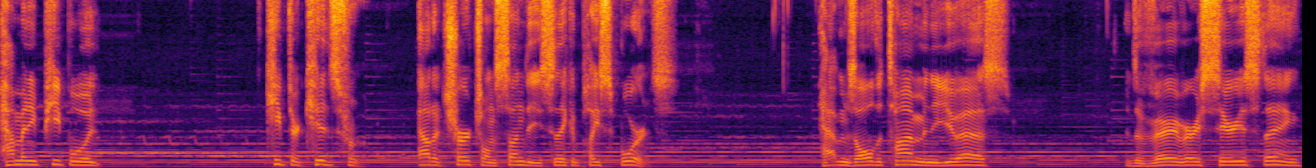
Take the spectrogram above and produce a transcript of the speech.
How many people would keep their kids from out of church on Sundays so they can play sports? Happens all the time in the US. It's a very, very serious thing.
